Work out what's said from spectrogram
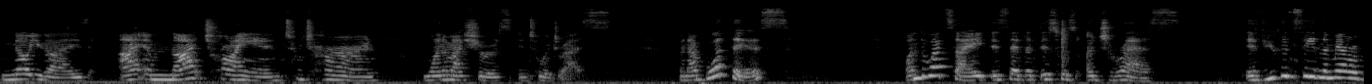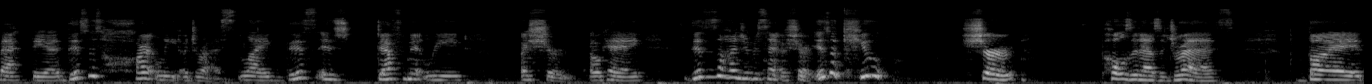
No, you guys, I am not trying to turn one of my shirts into a dress. When I bought this, on the website, it said that this was a dress. If you can see in the mirror back there, this is hardly a dress. Like, this is definitely a shirt, okay? This is 100% a shirt. It's a cute shirt, pose it as a dress, but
